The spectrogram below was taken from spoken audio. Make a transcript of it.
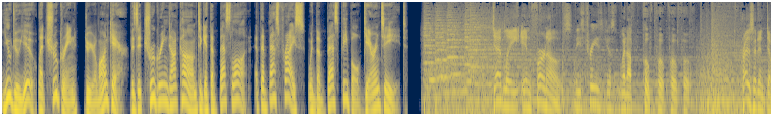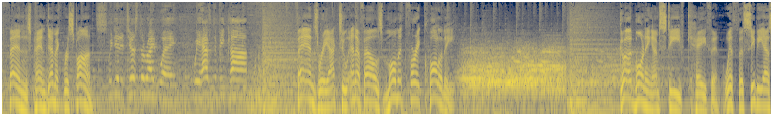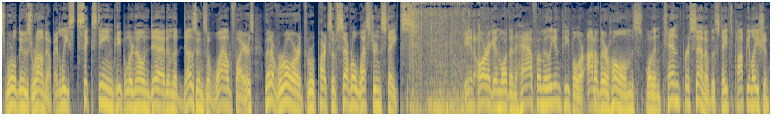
You do you. Let TruGreen do your lawn care. Visit trugreen.com to get the best lawn at the best price with the best people guaranteed. Deadly infernos. These trees just went up poof, poof, poof, poof. President defends pandemic response. We did it just the right way. We have to be calm. Fans react to NFL's moment for equality. Good morning. I'm Steve Kathan with the CBS World News Roundup. At least 16 people are known dead in the dozens of wildfires that have roared through parts of several western states. In Oregon, more than half a million people are out of their homes, more than 10% of the state's population.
